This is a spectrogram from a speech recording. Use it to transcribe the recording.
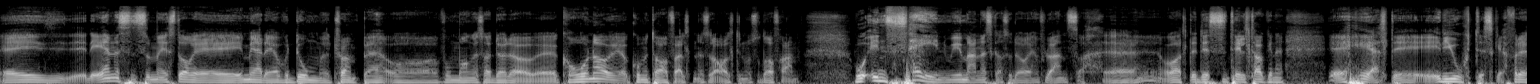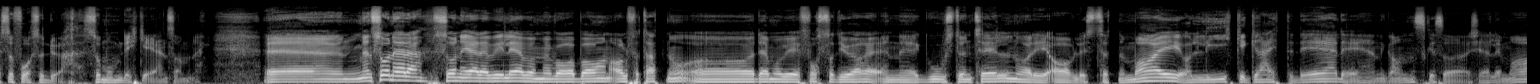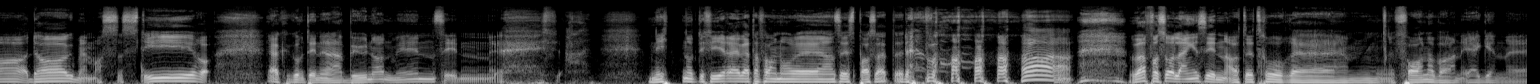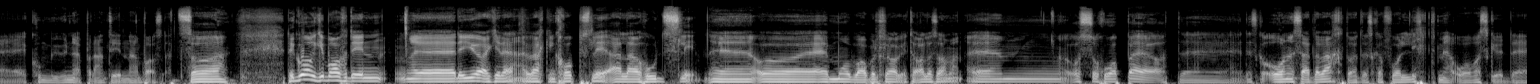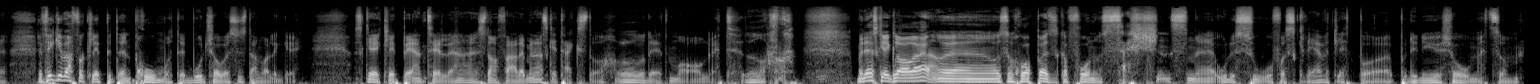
Det eneste som jeg står i, i media, er hvor dum Trump er, og hvor mange som har dødd av eh, korona, og i kommentarfeltene så det er alltid noe som drar frem. Hvor insane mye mennesker som dør av influensa, eh, og at disse tiltakene er helt idiotiske, for det er så få som dør, som om det ikke er en sammenheng. Eh, men sånn er det. Sånn er det. Vi lever med våre barn altfor tett nå, og det må vi fortsatt gjøre en god stund til. Nå har de avlyst 17. mai, og like greit er det. Det er en ganske så kjedelig dag med masse styr, og jeg har ikke kommet inn i denne bunaden min siden ja, 1984, jeg vet da faen når han sist passet. Det var I hvert fall så lenge siden at jeg tror eh, Fana var en egen eh, kommune på den tiden den passet. Så det går ikke bra for tiden. Eh, det gjør ikke det, verken kroppslig eller hodslig. Eh, og jeg må bare beklage til alle sammen. Eh, og så håper jeg at eh, det skal ordne seg etter hvert, og at jeg skal få litt mer overskudd. jeg fikk i hvert fall klippet en promo til Bodshowet, jeg syns den var litt gøy. Så skal jeg klippe en til, jeg er snart ferdig, men den skal jeg tekste. Åh, det er et mareritt. Men det skal jeg klare, og så håper jeg at jeg skal få noen sessions med Ole So og få skrevet litt på, på det nye showet mitt som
